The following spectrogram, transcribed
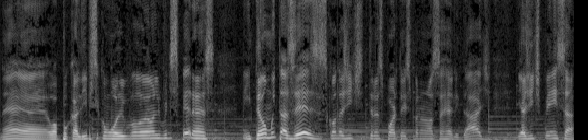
Né? O Apocalipse, como o Rodrigo falou, é um livro de esperança. Então, muitas vezes, quando a gente transporta isso para nossa realidade e a gente pensa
